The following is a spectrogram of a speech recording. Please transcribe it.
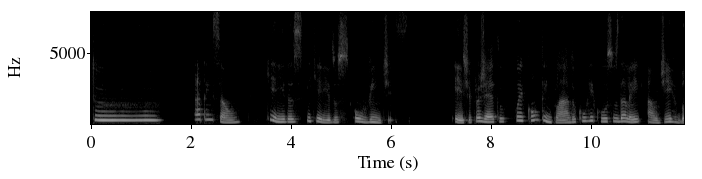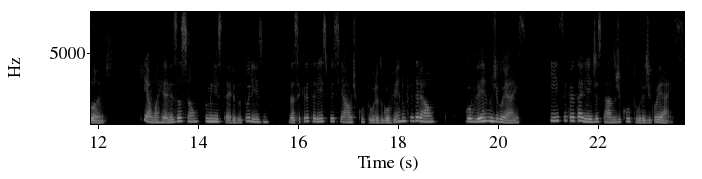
tu. Atenção, queridas e queridos ouvintes. Este projeto foi contemplado com recursos da Lei Aldir Blanc, que é uma realização do Ministério do Turismo, da Secretaria Especial de Cultura do Governo Federal, Governo de Goiás e Secretaria de Estado de Cultura de Goiás.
